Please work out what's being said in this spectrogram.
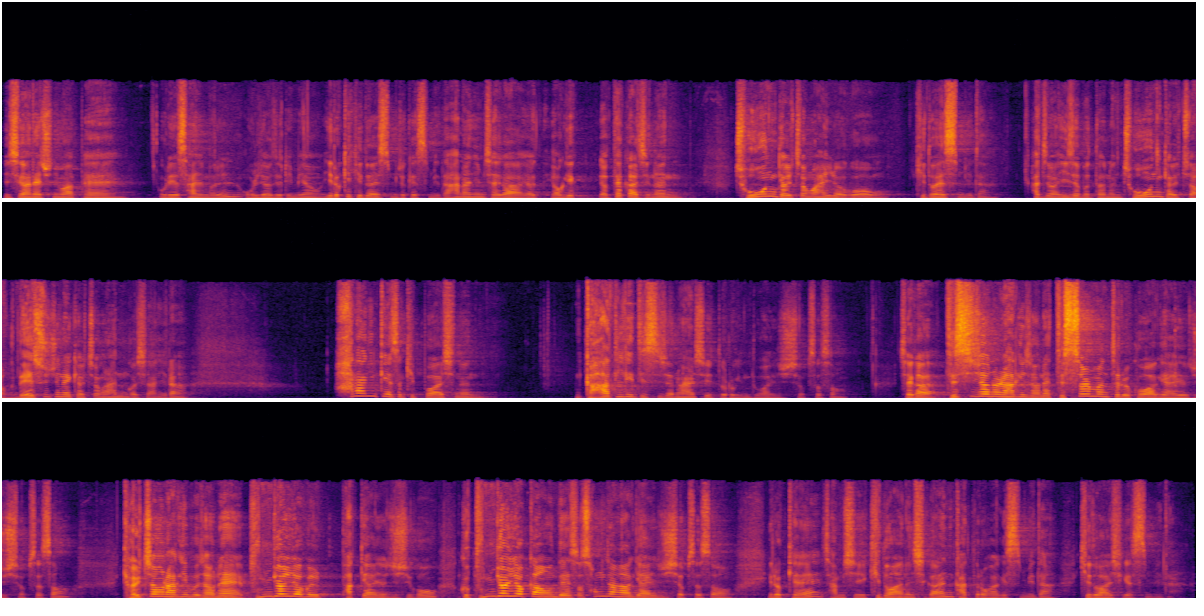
이 시간에 주님 앞에 우리의 삶을 올려드리며 이렇게 기도했으면 좋겠습니다. 하나님, 제가 여기 여태까지는 좋은 결정을 하려고 기도했습니다. 하지만 이제부터는 좋은 결정, 내 수준의 결정을 하는 것이 아니라 하나님께서 기뻐하시는 godly decision을 할 수 있도록 인도하여 주시옵소서. 제가 decision을 하기 전에 discernment를 구하게 하여 주시옵소서. 결정을 하기 전에 분별력을 받게 하여 주시고 그 분별력 가운데에서 성장하게 하여 주시옵소서. 이렇게 잠시 기도하는 시간 갖도록 하겠습니다. 기도하시겠습니다.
